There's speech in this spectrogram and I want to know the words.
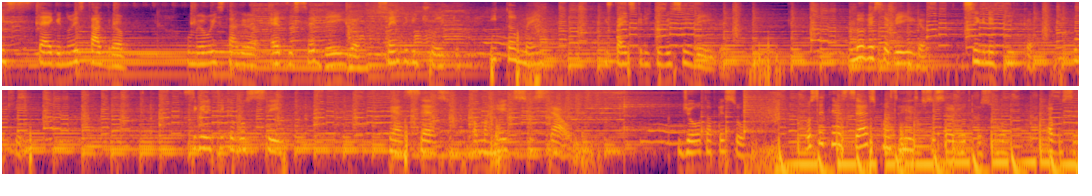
me segue no Instagram. O meu Instagram é VC Veiga 128 e também está escrito VC Veiga. O meu VC Veiga significa o quê? Significa você ter acesso a uma rede social de outra pessoa. Você ter acesso com essa rede social de outra pessoa é você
